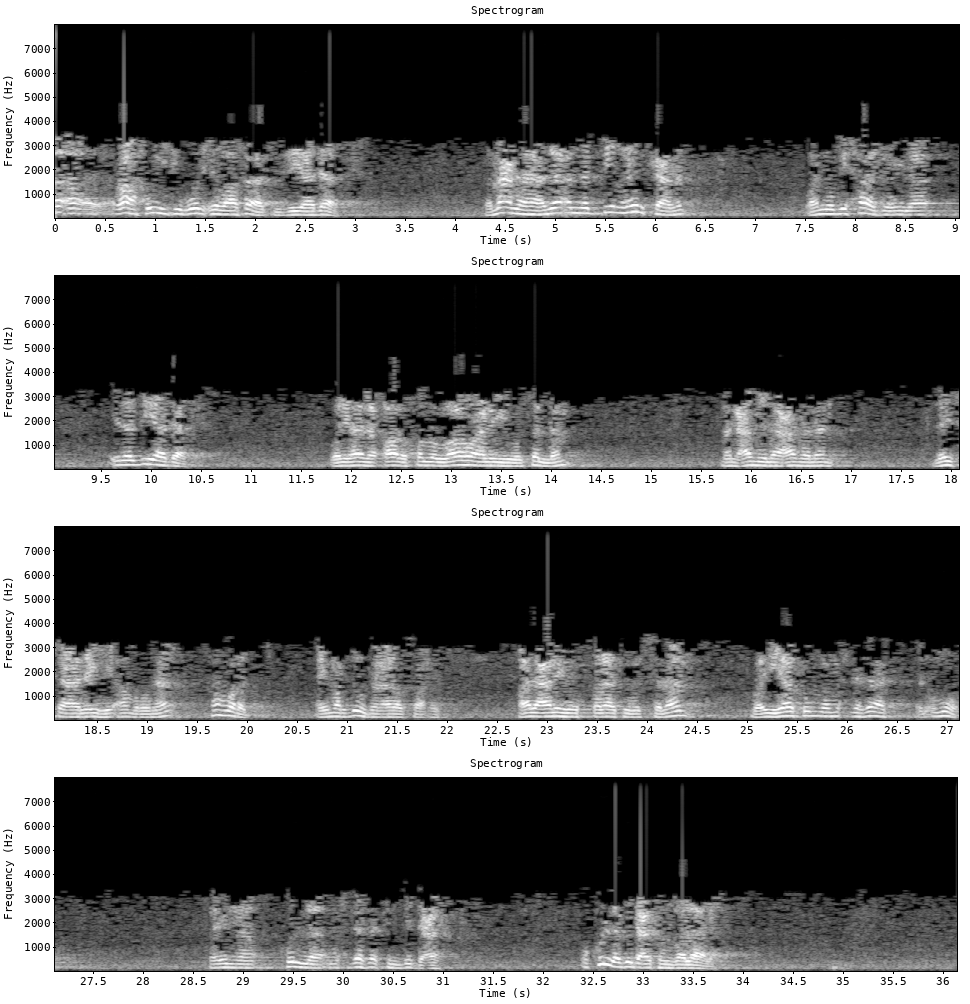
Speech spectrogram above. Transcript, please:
راحوا يجيبون إضافات زيادات. فمعنى هذا أن الدين غير كامل وأنه بحاجة إلى إلى زيادات. ولهذا قال صلى الله عليه وسلم من عمل عملا ليس عليه أمرنا فهو رد أي مردود على صاحبه. قال عليه الصلاة والسلام وإياكم ومحدثات الأمور فإن كل محدثة بدعة وكل بدعة ضلالة.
